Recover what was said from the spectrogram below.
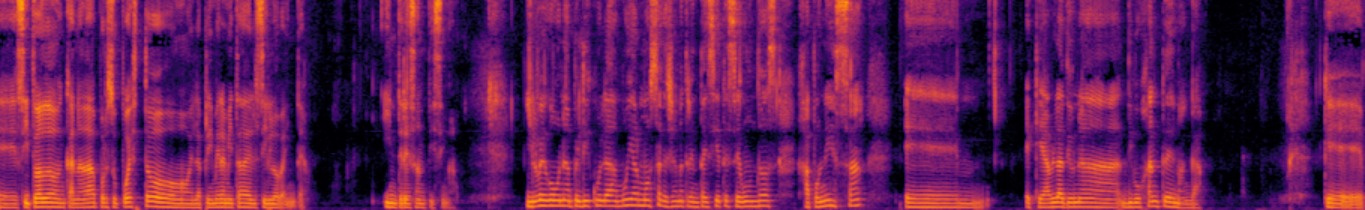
Eh, situado en Canadá, por supuesto, en la primera mitad del siglo XX. Interesantísima. Y luego una película muy hermosa que se llama 37 segundos, japonesa, eh, que habla de una dibujante de manga que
